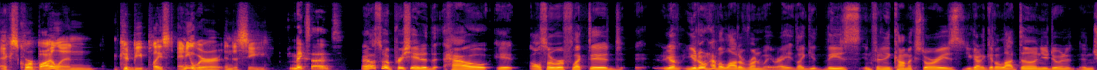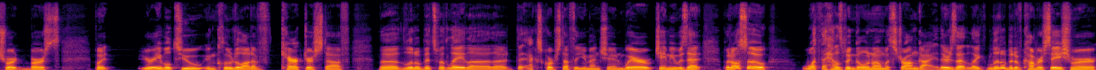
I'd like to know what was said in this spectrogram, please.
x corp island could be placed anywhere in the sea makes sense I also appreciated th- how it also reflected you have you don't have a lot of runway, right? Like you- these Infinity comic stories, you got to get a lot done. You're doing it in short bursts, but you're able to include a lot of character stuff. The little bits with Layla, the the X Corp stuff that you mentioned, where Jamie was at, but also what the hell's been going on with Strong Guy. There's that like little bit of conversation where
